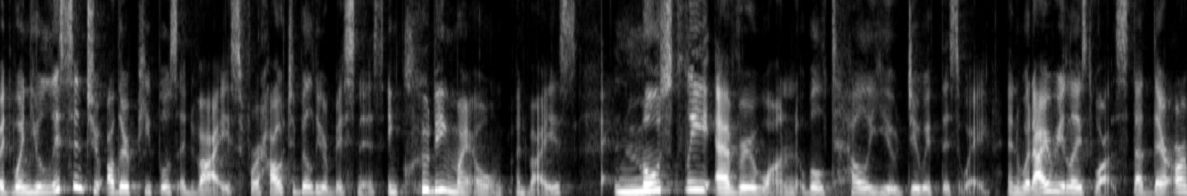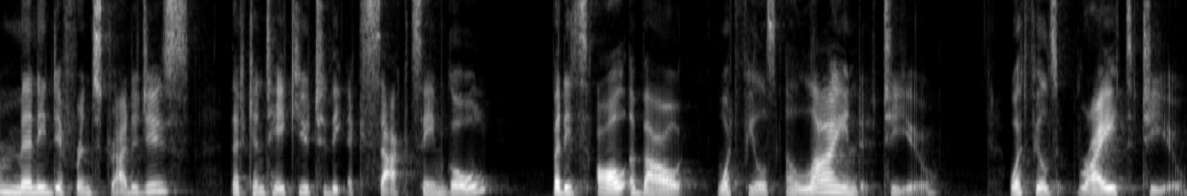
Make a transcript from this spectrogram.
But when you listen to other people's advice for how to build your business, including my own advice, mostly everyone will tell you do it this way. And what I realized was that there are many different strategies that can take you to the exact same goal, but it's all about what feels aligned to you, what feels right to you.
